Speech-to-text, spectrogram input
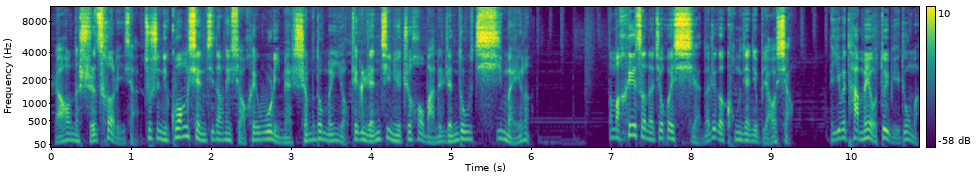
然后呢，实测了一下，就是你光线进到那小黑屋里面，什么都没有。这个人进去之后，把那人都漆没了。那么黑色呢，就会显得这个空间就比较小，因为它没有对比度嘛。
